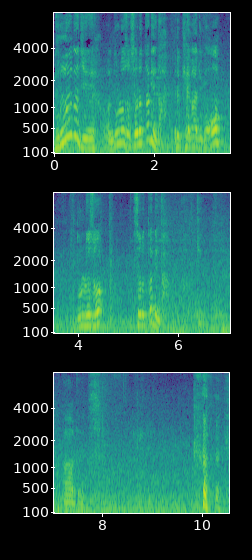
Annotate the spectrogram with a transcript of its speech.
누르는 거지. 어, 눌러서 서로 때린다. 이렇게 해가지고 눌러서 서로 때린다. 이렇게. 어, 이렇게.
